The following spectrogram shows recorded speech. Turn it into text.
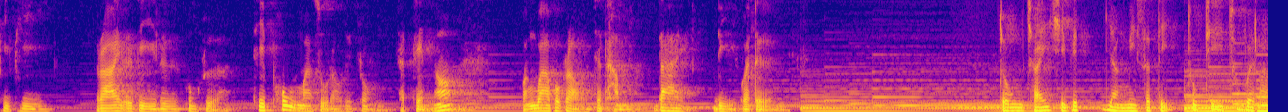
พีพีร้ายหรือดีหรือคลุมเครือที่พุ่งมาสู่เราโดยตรงชัดเจนเนาะหวังว่าพวกเราจะทำ ได้ดีกว่าเดิม จงใช้ชีวิตอย่างมีสติทุกที่ทุกเวลา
